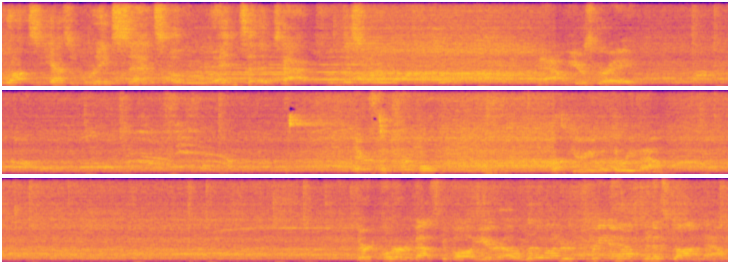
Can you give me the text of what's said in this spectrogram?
Rossi has a great sense of when to attack from this area of the court. Now here's Gray. There's the triple. Mercury with the rebound. Third quarter of basketball here. A little under three and a half minutes gone now.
